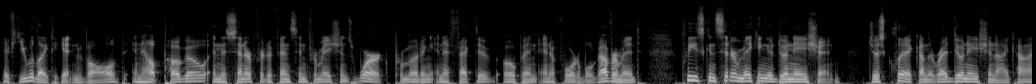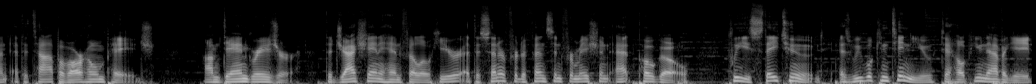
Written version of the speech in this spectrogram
If you would like to get involved and help Pogo and the Center for Defense Information's work promoting an effective, open, and affordable government, please consider making a donation. Just click on the red donation icon at the top of our homepage. I'm Dan Grazier, the Jack Shanahan Fellow here at the Center for Defense Information at Pogo. Please stay tuned as we will continue to help you navigate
